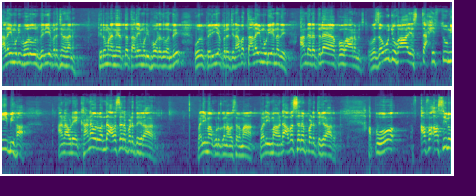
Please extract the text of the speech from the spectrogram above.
தலைமுடி போகிறது ஒரு பெரிய பிரச்சனை தானே? திருமண நேரத்தில் தலைமுடி போகிறது வந்து ஒரு பெரிய பிரச்சனை. அப்போ தலைமுடி என்னது? அந்த இடத்துல போக ஆரம்பிச்சு ஒசவுஜுஹா எஸ்தஹிஸ்துனி பிஹா. ஆனால் அவருடைய கணவர் வந்து அவசரப்படுத்துகிறார். வலிமா கொடுக்கணும் அவசரமா. வலிமா வந்து அவசரப்படுத்துகிறார். அப்போது அஃப அசிலு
